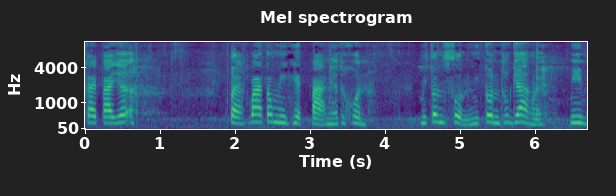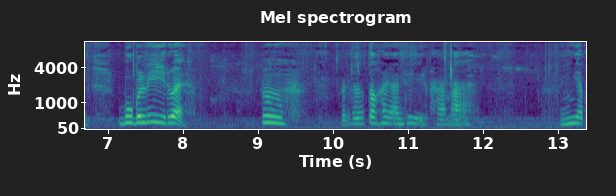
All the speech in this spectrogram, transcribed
ไก่ป่าเยอะ แต่ว่าต้องมีเห็ดป่าเนี่ยทุกคน มีต้นสน มีต้นทุกอย่างเลย มีบลูเบอรี่ด้วย อืมเราจะต้องให้อันดี้พามา เงียบ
